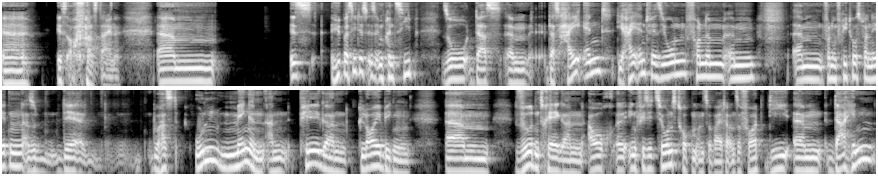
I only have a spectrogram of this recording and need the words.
äh, ist auch fast eine. Ähm, ist Hypacitis ist im Prinzip so, dass ähm, das High-End, die High-End-Version von einem ähm, ähm, von einem Friedhofsplaneten, also der du hast Unmengen an Pilgern, Gläubigen, ähm, Würdenträgern, auch äh, Inquisitionstruppen und so weiter und so fort, die ähm, dahin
